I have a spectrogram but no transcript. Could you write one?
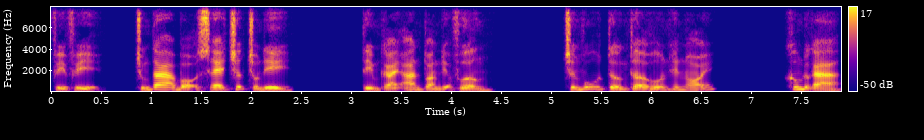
Phỉ phỉ, chúng ta bỏ xe trước trốn đi. Tìm cái an toàn địa phương. Trương Vũ tưởng thở hổn hển nói. Không được a,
